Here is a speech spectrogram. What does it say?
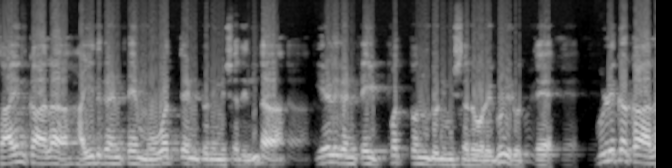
ಸಾಯಂಕಾಲ ಐದು ಗಂಟೆ ಮೂವತ್ತೆಂಟು ನಿಮಿಷದಿಂದ ಏಳು ಗಂಟೆ ಇಪ್ಪತ್ತೊಂದು ನಿಮಿಷದವರೆಗೂ ಇರುತ್ತೆ. ಗುಳಿಕ ಕಾಲ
